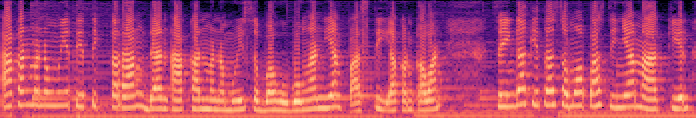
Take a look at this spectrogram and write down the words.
akan menemui titik terang dan akan menemui sebuah hubungan yang pasti akan kawan sehingga kita semua pastinya makin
